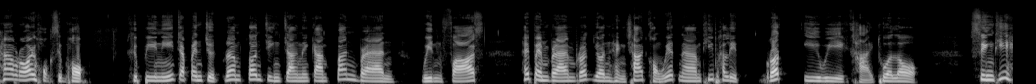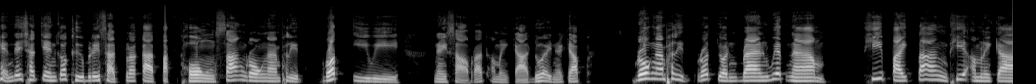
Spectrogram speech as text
2566 คือปีนี้จะเป็นจุดเริ่มต้นจริงจังในการปั้นแบรนด์ VinFast ให้เป็นแบรนด์รถยนต์แห่งชาติของเวียดนามที่ผลิตรถ EV ขายทั่วโลก สิ่งที่เห็นได้ชัดเจนก็คือบริษัทประกาศปักธงสร้างโรงงานผลิตรถ EV ในสหรัฐอเมริกาด้วยนะครับ โรงงานผลิตรถยนต์แบรนด์เวียดนามที่ไปตั้งที่อเมริกา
